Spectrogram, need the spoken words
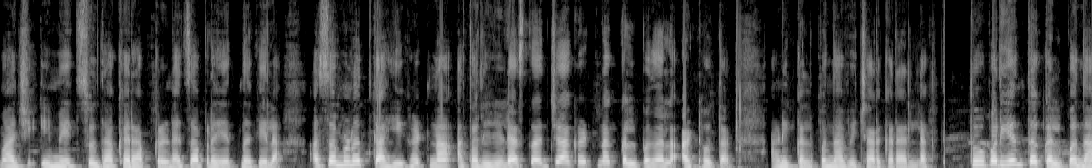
माझी इमेजसुद्धा खराब करण्याचा प्रयत्न केला. असं म्हणत काही घटना आता लिहिलेल्या असतात ज्या घटना कल्पनाला आठवतात आणि कल्पना विचार करायला लागते. तोपर्यंत कल्पना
